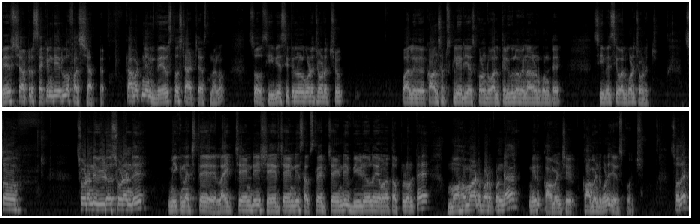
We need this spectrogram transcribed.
వేవ్స్ చాప్టర్ సెకండ్ ఇయర్లో ఫస్ట్ చాప్టర్ కాబట్టి నేను వేవ్స్తో స్టార్ట్ చేస్తున్నాను. సో సిబిఎస్ఈ పిల్లలు కూడా చూడొచ్చు. వాళ్ళు కాన్సెప్ట్స్ క్లియర్ చేసుకోవాలంటే వాళ్ళు తెలుగులో వినాలనుకుంటే సిబిఎస్ఈ వాళ్ళు కూడా చూడొచ్చు. సో చూడండి వీడియోస్ చూడండి. మీకు నచ్చితే లైక్ చేయండి షేర్ చేయండి సబ్స్క్రైబ్ చేయండి. వీడియోలో ఏమైనా తప్పులు ఉంటే మొహమాట పడకుండా మీరు కామెంట్ చే కామెంట్ కూడా చేసుకోవచ్చు. So that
